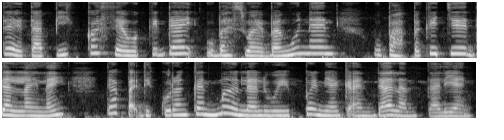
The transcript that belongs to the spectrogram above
tetapi kos sewa kedai, ubah suai bangunan, upah pekerja dan lain-lain dapat dikurangkan melalui perniagaan dalam talian.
